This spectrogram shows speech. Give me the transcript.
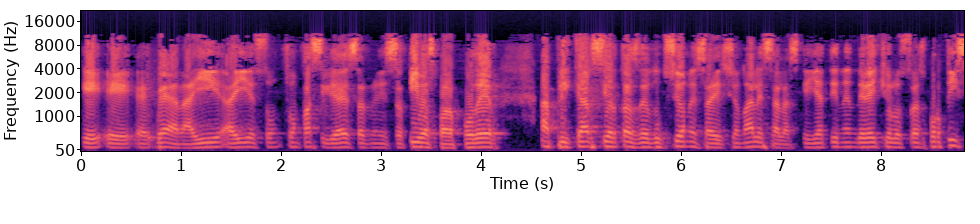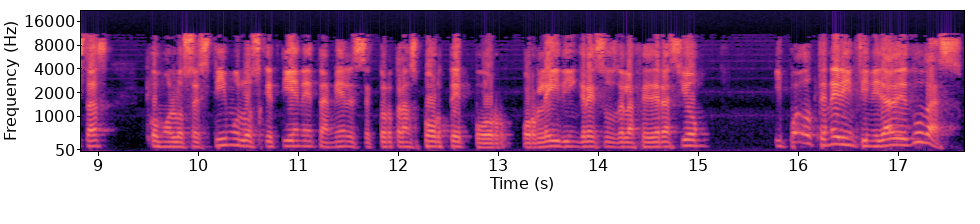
que eh, eh, vean, ahí, ahí son, son facilidades administrativas para poder aplicar ciertas deducciones adicionales a las que ya tienen derecho los transportistas, como los estímulos que tiene también el sector transporte por, por ley de ingresos de la federación. Y puedo tener infinidad de dudas.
